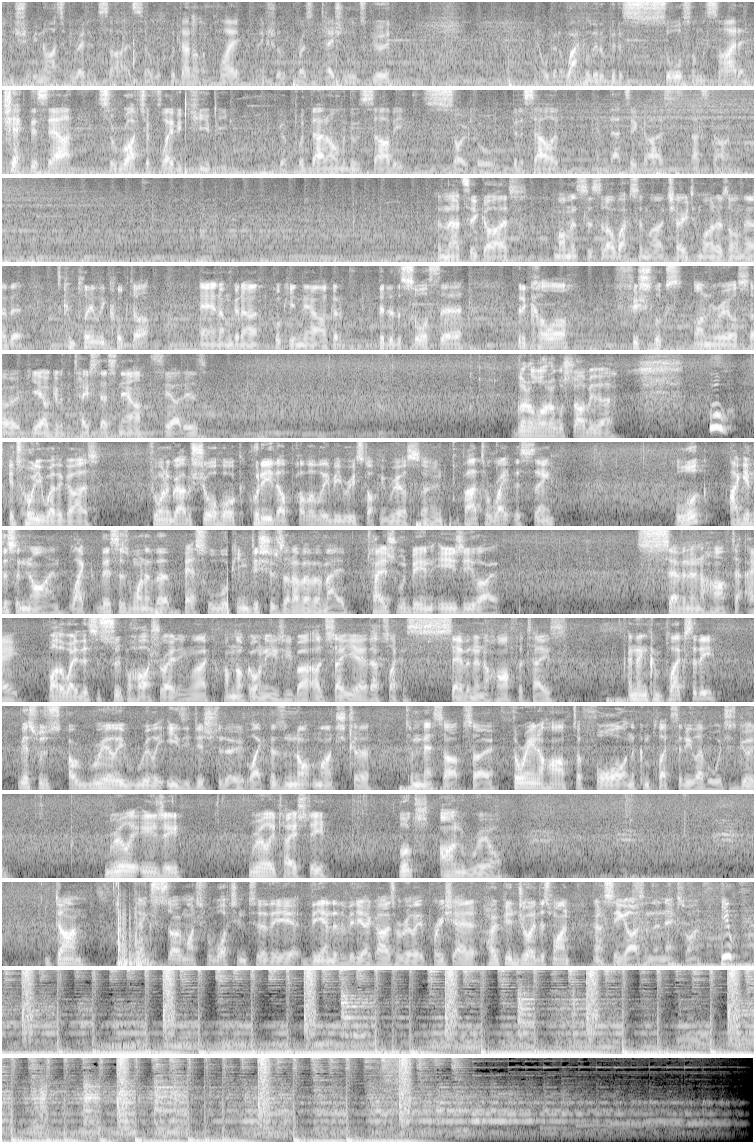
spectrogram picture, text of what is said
And should be nice and red inside. So we'll put that on the plate, make sure the presentation looks good. Now we're gonna whack a little bit of sauce on the side and check this out, sriracha flavored Kewpie. We're gonna put that on with the wasabi, so cool. Bit of salad, and that's it guys, that's done. And that's it guys. Mum insisted I whack some uh, cherry tomatoes on there that it's completely cooked up and I'm gonna hook in now. I've got a bit of the sauce there, bit of color. Fish looks unreal, so yeah, I'll give it the taste test now, see how it is. Got a lot of wasabi there. Woo! It's hoodie weather, guys. If you want to grab a Shorehawk hoodie, they'll probably be restocking real soon. If I had to rate this thing, look, I give this a nine. Like, this is one of the best looking dishes that I've ever made. Taste would be an easy, like, seven and a half to eight. By the way, this is super harsh rating. Like, I'm not going easy, but I'd say, yeah, that's like a seven and a half for taste. And then complexity, this was a really, really easy dish to do. Like, there's not much to, to mess up. So, three and a half to four on the complexity level, which is good. Really easy, really tasty. Looks unreal. Done. Thanks so much for watching to the the end of the video, guys. I really appreciate it. Hope you enjoyed this one, and I'll see you guys in the next one. You.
